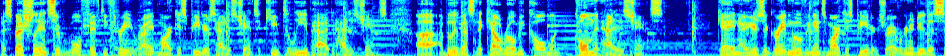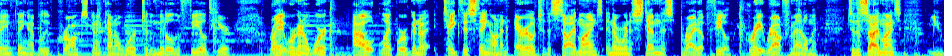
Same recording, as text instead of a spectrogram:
especially in Super Bowl 53, right? Marcus Peters had his chance. Aqib Talib had, had his chance. Uh, I believe that's Nickell Robey-Coleman. Coleman had his chance. Okay, now here's a great move against Marcus Peters, right? We're going to do the same thing. I believe Gronk's going to kind of work to the middle of the field here, right? We're going to work out like we're going to take this thing on an arrow to the sidelines, and then we're going to stem this right up field. Great route from Edelman. To the sidelines, you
